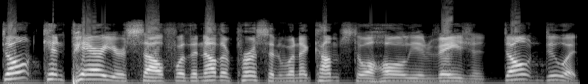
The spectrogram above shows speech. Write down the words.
don't compare yourself with another person when it comes to a holy invasion. Don't do it.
